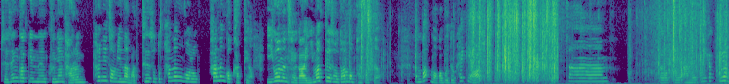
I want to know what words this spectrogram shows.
제 생각에는 그냥 다른 편의점이나 마트에서도 파는 걸 파는 것 같아요. 이거는 제가 이마트에서도 한번 봤었어요. 한번 먹어보도록 할게요. 짠! 이렇게 안에 생겼고요.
